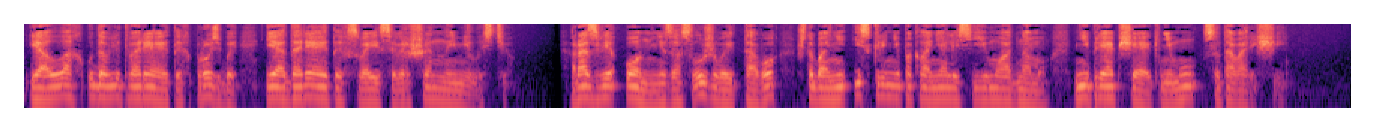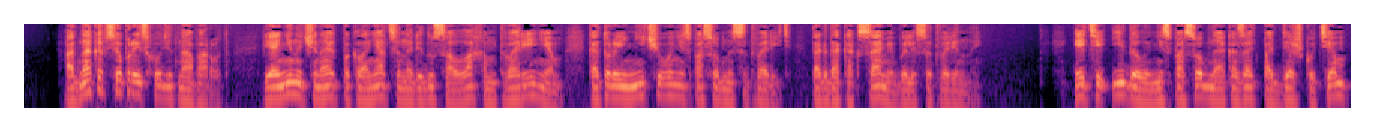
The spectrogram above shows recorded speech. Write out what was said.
и Аллах удовлетворяет их просьбы и одаряет их своей совершенной милостью. Разве он не заслуживает того, чтобы они искренне поклонялись ему одному, не приобщая к нему сотоварищей? Однако все происходит наоборот, и они начинают поклоняться наряду с Аллахом творениям, которые ничего не способны сотворить, тогда как сами были сотворены. Эти идолы не способны оказать поддержку тем,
